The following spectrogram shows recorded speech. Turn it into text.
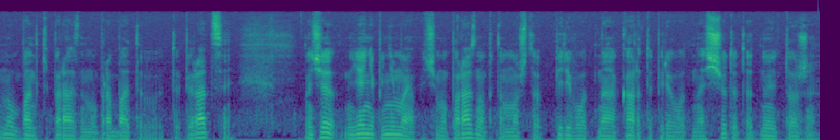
ну, банки по-разному обрабатывают операции. Но че, я не понимаю, почему по-разному, потому что перевод на карту, перевод на счет это одно и то же.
